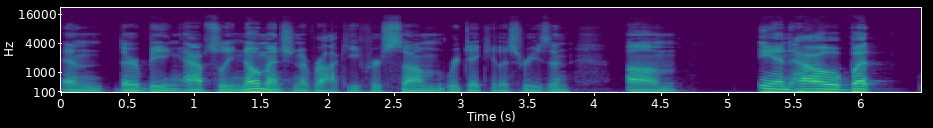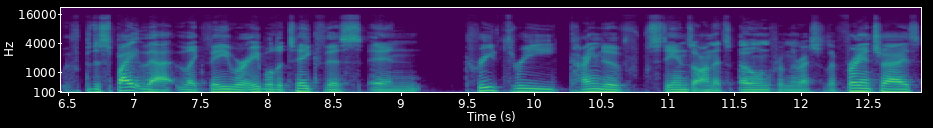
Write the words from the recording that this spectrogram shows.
and there being absolutely no mention of Rocky for some ridiculous reason. Um, and how, but despite that, like they were able to take this and Creed 3 kind of stands on its own from the rest of the franchise.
